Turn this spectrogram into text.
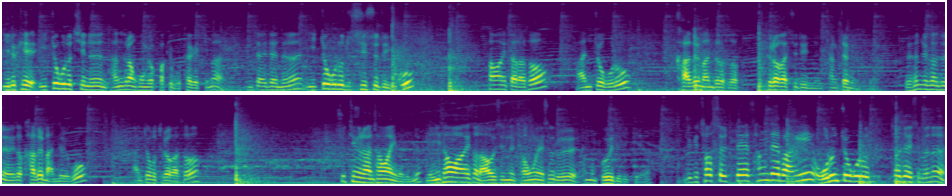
이렇게 이쪽으로 치는 단순한 공격밖에 못 하겠지만 inside hand는 이쪽으로도 칠 수도 있고 상황에 따라서 안쪽으로 각을 만들어서 들어갈 수도 있는 장점이 있어요. 그래서 현중 선수는 여기서 각을 만들고 안쪽으로 들어가서 슈팅을 한 상황이거든요. 이 상황에서 나올 수 있는 경우의 수를 한번 보여드릴게요. 이렇게 쳤을 때 상대방이 오른쪽으로 쳐져 있으면 은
